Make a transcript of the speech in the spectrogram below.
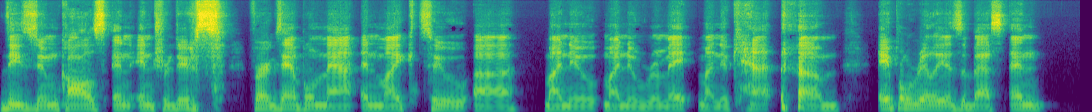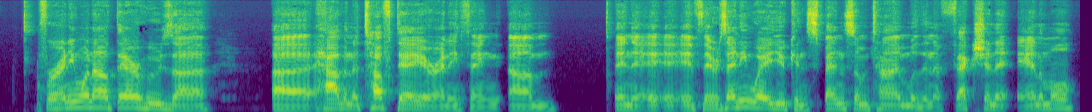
these Zoom calls and introduce, for example, Matt and Mike to uh, my new my new roommate, my new cat. Um, April really is the best, and for anyone out there who's uh, uh, having a tough day or anything, um, and if there's any way you can spend some time with an affectionate animal,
